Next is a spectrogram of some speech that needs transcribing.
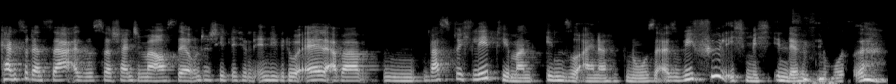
Kannst du das sagen? Also es ist wahrscheinlich immer auch sehr unterschiedlich und individuell, aber mh, hm, was durchlebt jemand in so einer Hypnose? Also wie fühle ich mich in der Hypnose?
